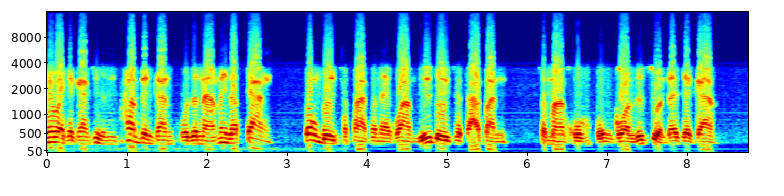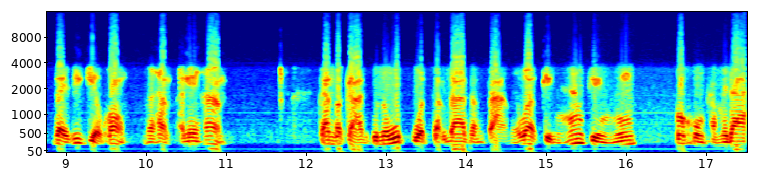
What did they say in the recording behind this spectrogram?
ไม่ว่าจะการช่วยเหลือห้าเป็นการโฆษณาไม่รับจ้าง ต้องโดยสภาทนายความ หรือโดยสถาบันสมาคมองค์กรหรือส่วนราชการใดที่เกี่ยวข้องนะครับ อันนี้ห้าม การประกาศคุณวุฒิปวดสักดาต่างๆเนี่ยว่าเก่งนั่นเก่งนี้ก็คงทำไม่ได้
